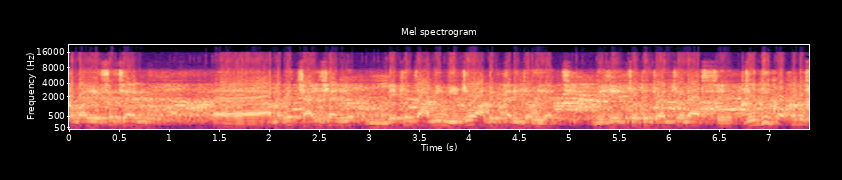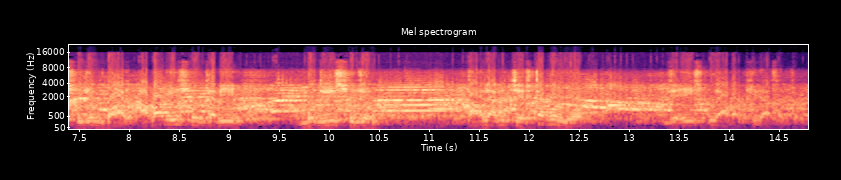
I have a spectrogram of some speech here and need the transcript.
সবাই এসেছেন আমাকে চাইছেন দেখে তো আমি নিজেও আবেগতাড়িত হয়ে যাচ্ছি। নিজের চোখে জল চলে আসছে। যদি কখনো সুযোগ পায় আবার এই সরকারি বদলির সুযোগ, তাহলে আমি চেষ্টা করব যে এই স্কুলে আবার ফিরে আসার জন্য।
